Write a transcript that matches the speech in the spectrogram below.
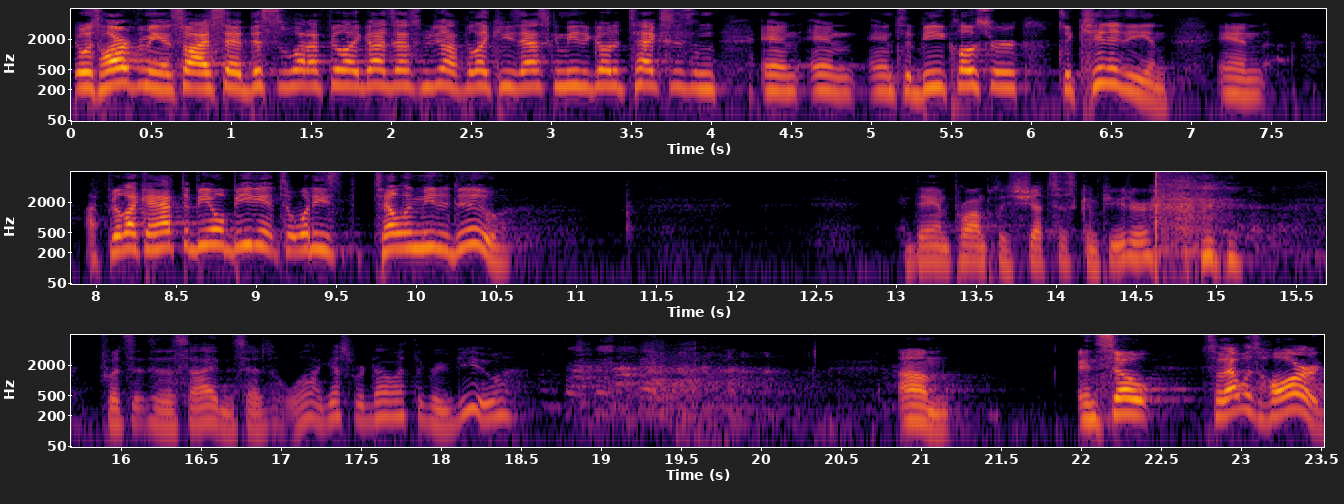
It was hard for me. And so I said, This is what I feel like God's asking me to do. I feel like He's asking me to go to Texas and, and, and, and to be closer to Kennedy. And, and I feel like I have to be obedient to what He's telling me to do. And Dan promptly shuts his computer. puts it to the side and says, Well, I guess we're done with the review. um, and so, so that was hard.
